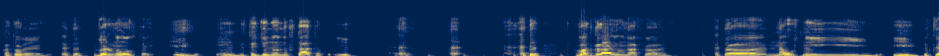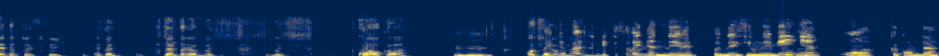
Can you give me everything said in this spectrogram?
который это, вернулся из, из Соединенных Штатов и это, возглавил наше это научный и, и исследовательский это, центр в, в С- Сколково. Мгм. Очень много. какие-то современные прогрессивные веяния о каком-то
